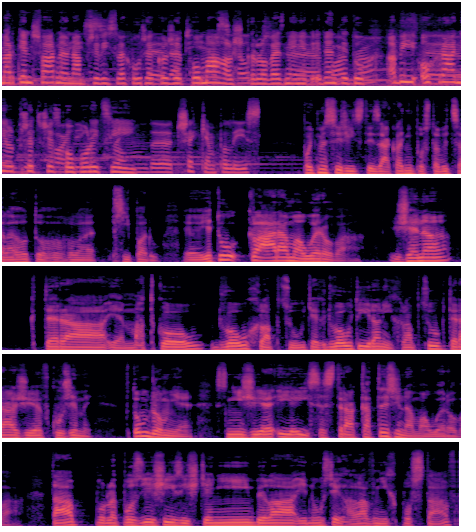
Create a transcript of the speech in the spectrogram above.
Martin Farner nám při výslechu řekl, že pomáhal Škrlové změnit identitu, aby ji ochránil před českou policií. Pojďme si říct ty základní postavy celého tohohle případu. Je tu Klára Mauerová, žena, která je matkou dvou chlapců, těch dvou týraných chlapců, která žije v Kuřimi. V tom domě s ní žije i její sestra Kateřina Mauerová. Ta podle pozdějších zjištění byla jednou z těch hlavních postav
